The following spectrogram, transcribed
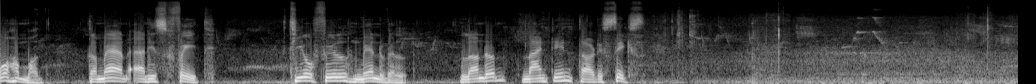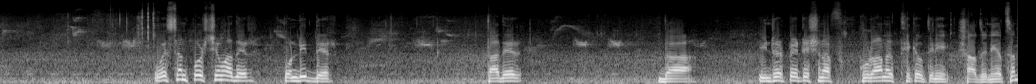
Muhammad the man and his faith Theophil Menzel London nineteen thirty six western পশ্চিমাদের পণ্ডিতদের তাদের দ্য ইন্টারপ্রিটেশন অফ কোরআনের থেকেও তিনি সাহায্য নিয়েছেন।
